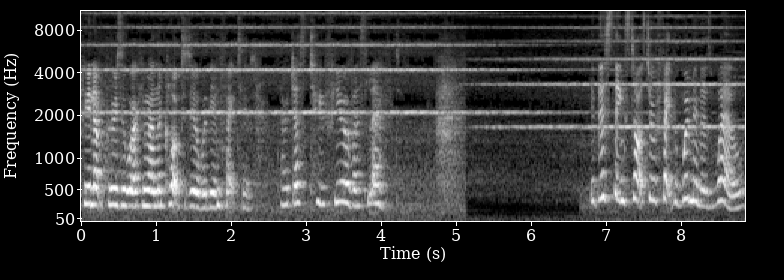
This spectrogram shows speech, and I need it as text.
Clean-up crews are working around the clock to deal with the infected. There are just too few of us left. If this thing starts to affect the women as well,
